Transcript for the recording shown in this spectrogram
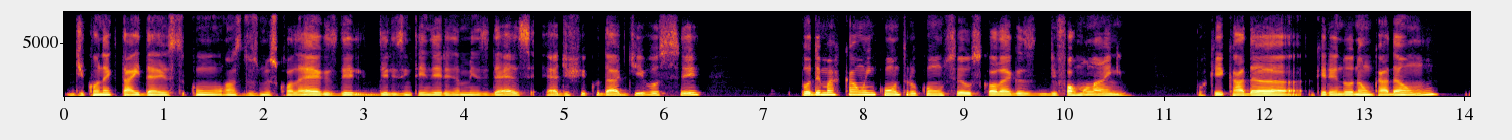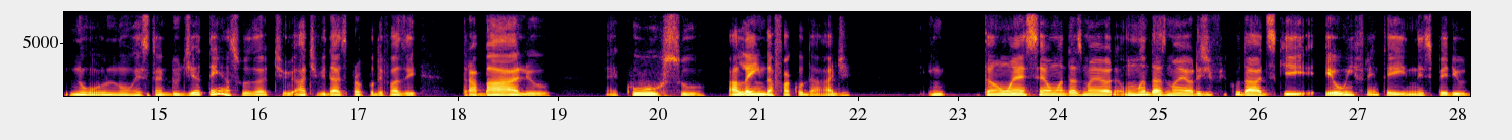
de conectar ideias com as dos meus colegas, dele, deles entenderem as minhas ideias, é a dificuldade de você poder marcar um encontro com seus colegas de forma online. Porque cada, querendo ou não, cada um no, no restante do dia tem as suas atividades para poder fazer trabalho, é, curso, além da faculdade. Então, essa é uma das, maiores, uma das maiores dificuldades que eu enfrentei nesse período.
